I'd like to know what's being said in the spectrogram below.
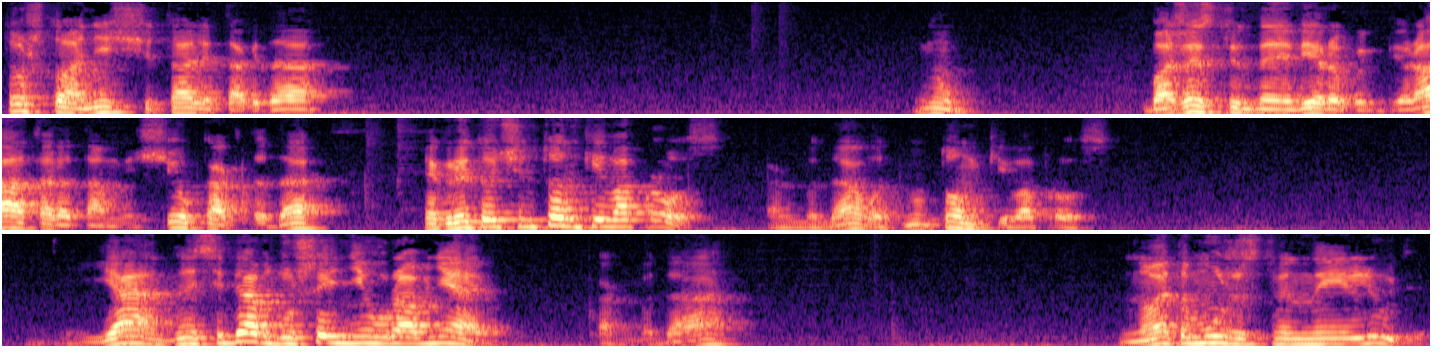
то, что они считали тогда, ну, божественная вера в императора, там еще как-то, да. Я говорю, это очень тонкий вопрос, как бы, да, вот, ну, тонкий вопрос. Я для себя в душе не уравняю, как бы, да. Но это мужественные люди.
